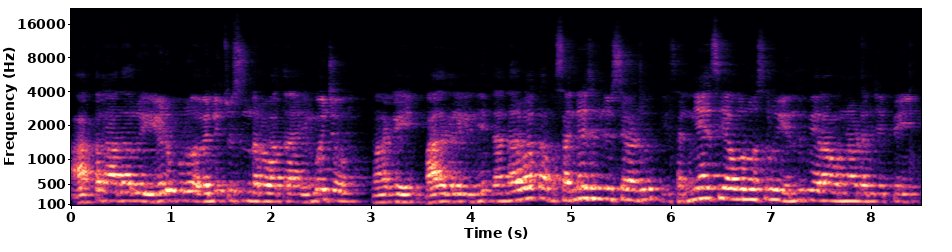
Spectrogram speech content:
ఆర్తనాదాలు ఏడుపులు అవన్నీ చూసిన తర్వాత ఇంకొంచెం మనకి బాధ కలిగింది. దాని తర్వాత ఒక సన్యాసిని చూశాడు. ఈ సన్యాసి ఎవరు అసలు ఎందుకు ఎలా ఉన్నాడు అని చెప్పి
